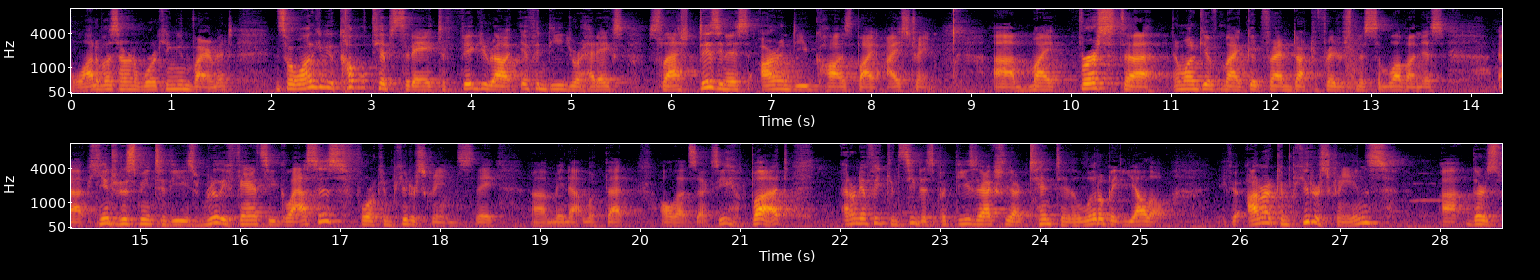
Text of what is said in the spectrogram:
A lot of us are in a working environment. And so I want to give you a couple tips today to figure out if indeed your headaches slash dizziness are indeed caused by eye strain. Um, my first, uh, I want to give my good friend Dr. Fraser Smith some love on this. Uh, he introduced me to these really fancy glasses for computer screens. They uh, may not look that all that sexy, but I don't know if you can see this, but these actually are tinted a little bit yellow. If you're on our computer screens, uh, there's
